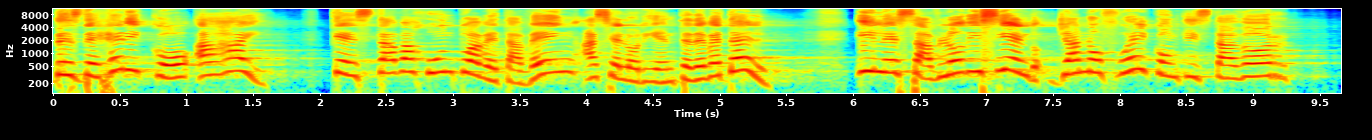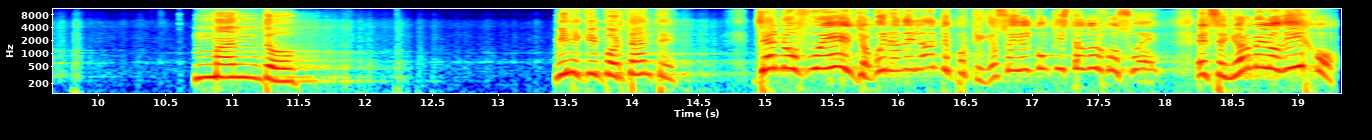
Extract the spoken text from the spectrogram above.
desde Jericó a Jai, que estaba junto a Betabén hacia el oriente de Betel. Y les habló diciendo, ya no fue el conquistador, mandó. Mire qué importante. Ya no fue él, yo voy adelante porque yo soy el conquistador Josué. El Señor me lo dijo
